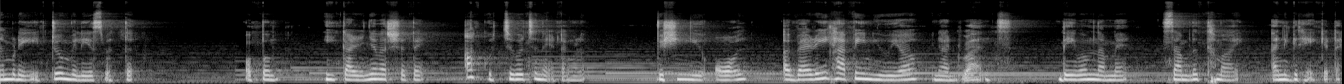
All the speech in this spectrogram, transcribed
നമ്മുടെ ഏറ്റവും വലിയ സ്വത്ത്. ഒപ്പം ഈ കഴിഞ്ഞ വർഷത്തെ ആ കൊച്ചു കൊച്ചു നേട്ടങ്ങളും. Wishing you all a very happy new year in advance ദൈവം നമ്മെ സമൃദ്ധമായി അനുഗ്രഹിക്കട്ടെ.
